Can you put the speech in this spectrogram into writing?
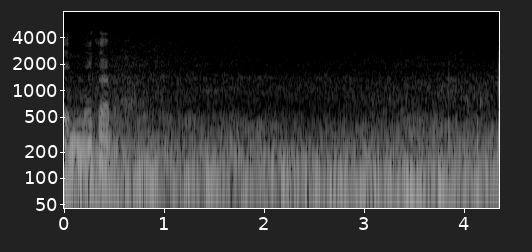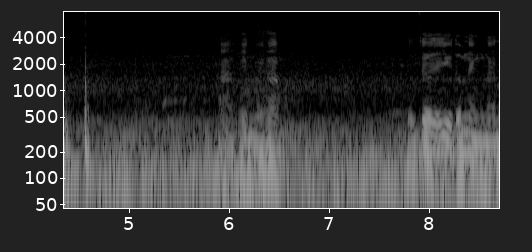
เห็นไหมครับ อ่า เห็นไหมครับ เซอร์จะอยู่ตำแหน่งนั้น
